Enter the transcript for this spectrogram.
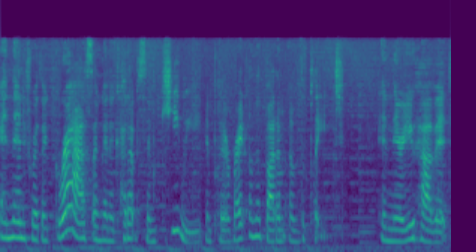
And then for the grass, I'm gonna cut up some kiwi and put it right on the bottom of the plate. And there you have it.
